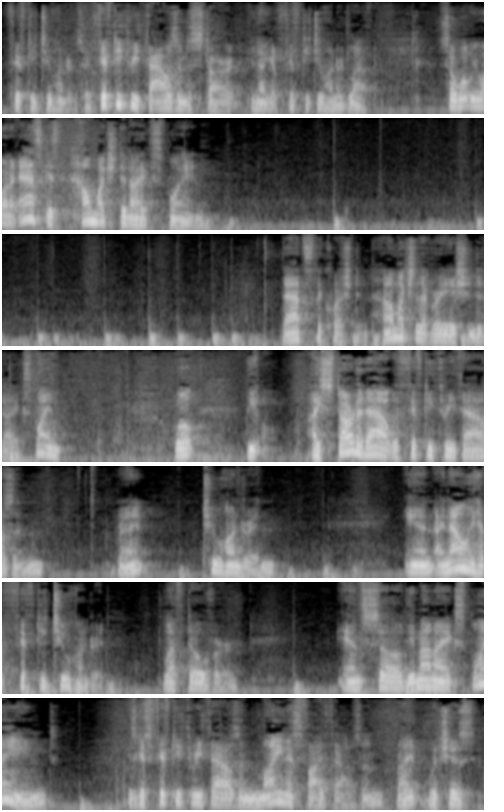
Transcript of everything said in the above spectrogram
5,200. So 53,000 to start, and I get 5,200 left. So what we want to ask is, how much did I explain? That's the question. How much of that variation did I explain? Well, the I started out with 53,000 right? 200. And I now only have 5,200 left over. And so the amount I explained is just 53,000 minus 5,000, right, which is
